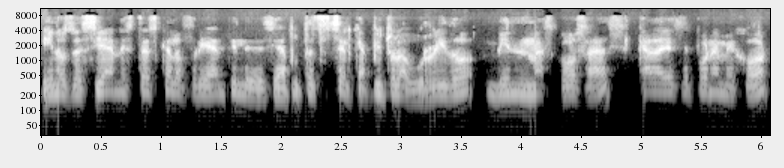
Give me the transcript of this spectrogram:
y nos decían, está escalofriante, y le decía, puta, este es el capítulo aburrido, vienen más cosas, cada vez se pone mejor.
